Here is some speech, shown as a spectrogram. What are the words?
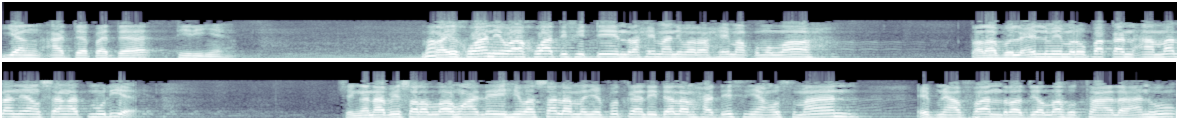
yang ada pada dirinya. Maka ikhwani wa akhwati fid din rahimani wa rahimakumullah Talabul ilmi merupakan amalan yang sangat mulia. Sehingga Nabi sallallahu alaihi wasallam menyebutkan di dalam hadisnya Utsman Ibn Affan radhiyallahu taala anhu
